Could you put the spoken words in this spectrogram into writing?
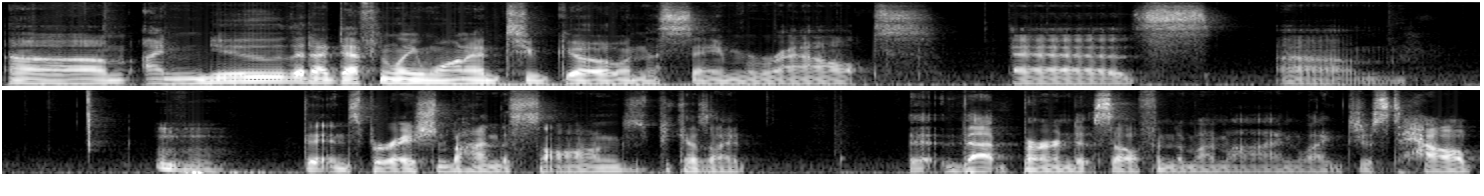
Um, I knew that I definitely wanted to go in the same route as um, Hmm. the inspiration behind the song, just because I that burned itself into my mind, like just how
